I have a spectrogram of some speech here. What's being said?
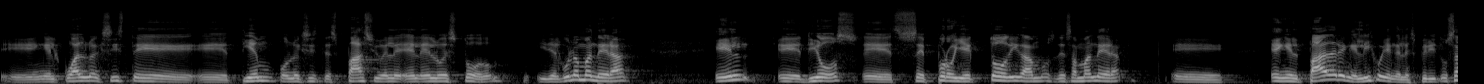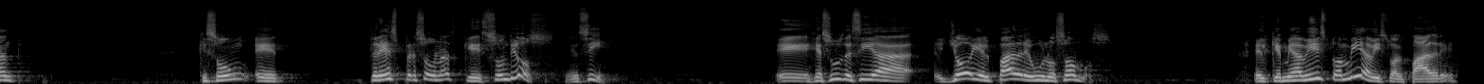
en el cual no existe tiempo, no existe espacio, él, él- Él lo es todo. Y de alguna manera, Él, eh, Dios, eh, se proyectó, digamos, de esa manera, eh, en el Padre, en el Hijo y en el Espíritu Santo, que son tres personas que son Dios en sí. Jesús decía, yo y el Padre uno somos. El que me ha visto a mí ha visto al Padre.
